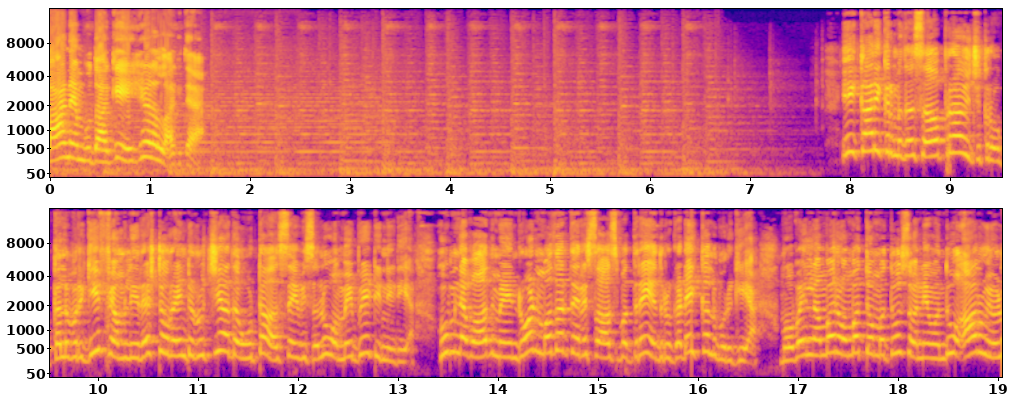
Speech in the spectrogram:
ಕಾರಣ ಎಂಬುದಾಗಿ ಹೇಳಲಾಗಿದೆ. ಈ ಕಾರ್ಯಕ್ರಮದ ಸಹಪ್ರಾಯೋಜಕರು ಕಲಬುರಗಿ ಫ್ಯಾಮಿಲಿ ರೆಸ್ಟೋರೆಂಟ್ ರುಚಿಯಾದ ಊಟ ಸೇವಿಸಲು ಒಮ್ಮೆ ಭೇಟಿ ನೀಡಿ. Humnabad main road, mother Teresa ಆಸ್ಪತ್ರೆ ಎದುರುಗಡೆ ಕಲಬುರಗಿಯ. ಮೊಬೈಲ್ ನಂಬರ್ ಒಂಬತ್ತೊಂಬತ್ತು ಸೊನ್ನೆ ಒಂದು ಆರು ಏಳು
